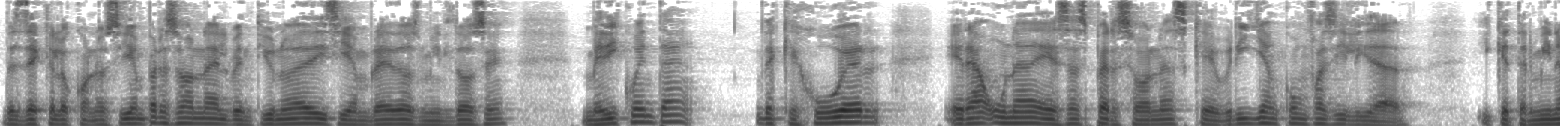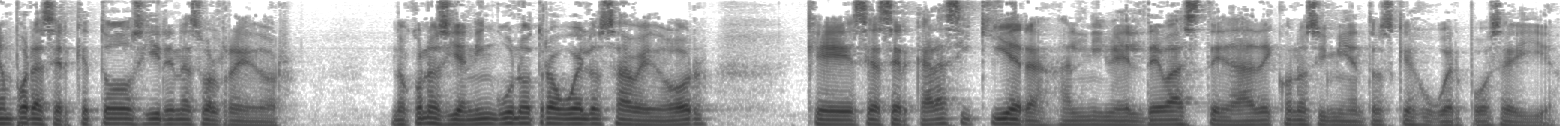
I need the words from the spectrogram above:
Desde que lo conocí en persona el 21 de diciembre de 2012, me di cuenta de que Huber era una de esas personas que brillan con facilidad y que terminan por hacer que todos giren a su alrededor. No conocía ningún otro abuelo sabedor que se acercara siquiera al nivel de vastedad de conocimientos que Huber poseía,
